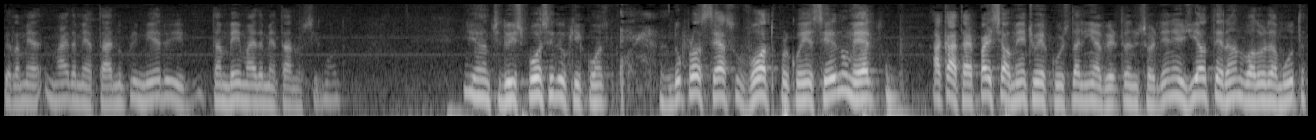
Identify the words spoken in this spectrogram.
pela mais da metade no primeiro e também mais da metade no segundo. Diante do exposto e do que consta do processo, voto por conhecer no mérito acatar parcialmente o recurso da linha verde transmissor de energia, alterando o valor da multa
